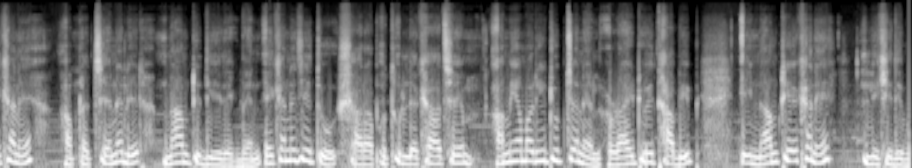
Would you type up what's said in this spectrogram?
এখানে আপনার চ্যানেলের নামটি দিয়ে দেখবেন। এখানে যেহেতু সারা পুতুল লেখা আছে, আমি আমার YouTube channel write with Habib এই নামটি এখানে লিখে দেব।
